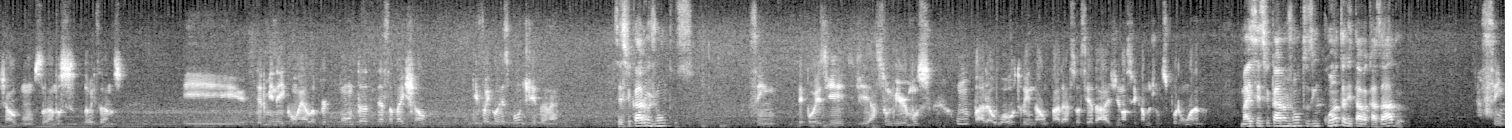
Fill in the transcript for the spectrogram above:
já há alguns anos, dois anos, e terminei com ela por conta dessa paixão, que foi correspondida, né? Vocês ficaram juntos. Sim, depois de, de assumirmos um para o outro e não para a sociedade, nós ficamos juntos por um ano. Mas vocês ficaram juntos enquanto ele estava casado? Sim,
